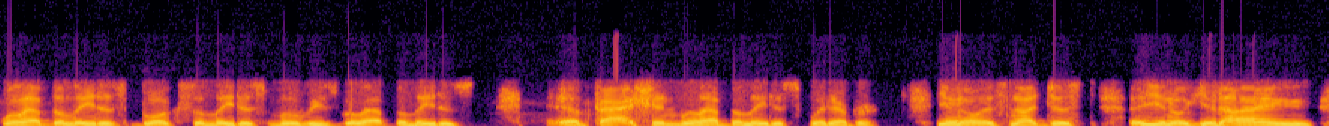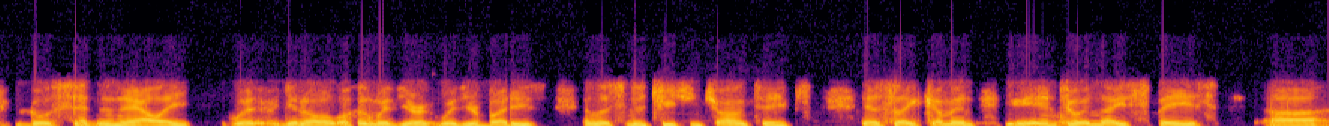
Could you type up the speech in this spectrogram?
we'll have the latest books, the latest movies, we'll have the latest uh, fashion, we'll have the latest whatever. You know, it's not just uh, you know get high, and go sit in an alley with you know with your with your buddies and listen to Cheech and Chong tapes. It's like coming into a nice space. Uh,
